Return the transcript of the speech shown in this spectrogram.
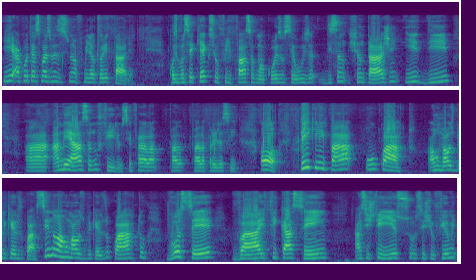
E acontece mais ou menos assim numa família autoritária. Quando você quer que seu filho faça alguma coisa, você usa de chantagem e de uh, ameaça no filho. Você fala, fala, fala para ele assim: Ó, oh, tem que limpar o quarto, arrumar os brinquedos do quarto. Se não arrumar os brinquedos do quarto, você vai ficar sem assistir isso, assistir o filme,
